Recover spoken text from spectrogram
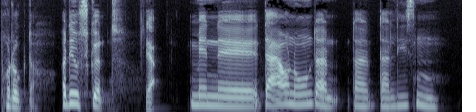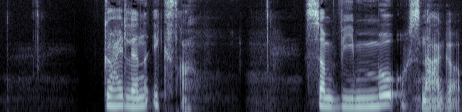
produkter, og det er jo skønt. Ja. Men øh, der er jo nogen, der, der, der lige sådan gør et eller andet ekstra, som vi må snakke om.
